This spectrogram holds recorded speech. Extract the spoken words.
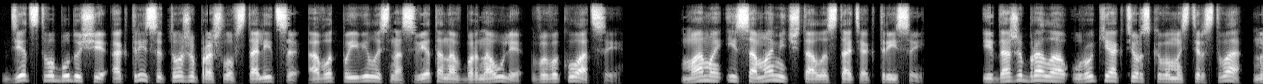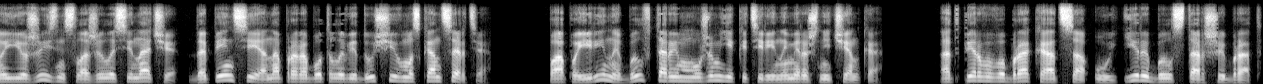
Детство будущей актрисы тоже прошло в столице, а вот появилась на свет она в Барнауле, в эвакуации. Мама и сама мечтала стать актрисой. И даже брала уроки актерского мастерства, но ее жизнь сложилась иначе. До пенсии она проработала ведущей в Москонцерте. Папа Ирины был вторым мужем Екатерины Мирошниченко. От первого брака отца у Иры был старший брат.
